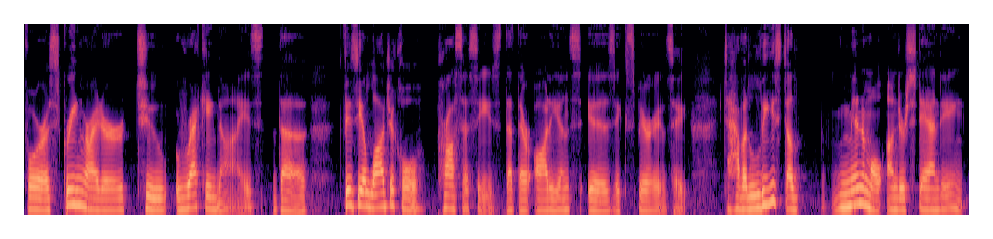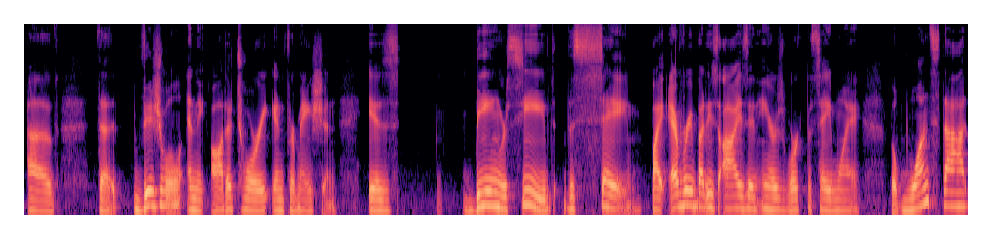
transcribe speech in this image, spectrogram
for a screenwriter to recognize the physiological processes that their audience is experiencing, to have at least a minimal understanding of the visual and the auditory information is being received the same by everybody's eyes and ears work the same way. But once that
